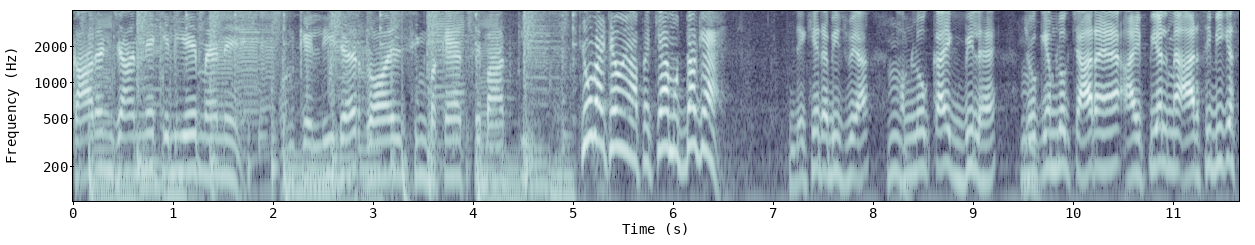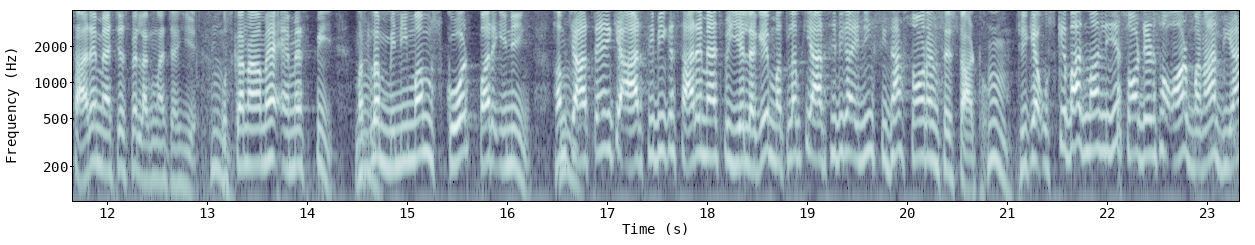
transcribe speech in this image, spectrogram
कारण जानने के लिए मैंने उनके लीडर रॉयल सिंह बकैत से बात की। क्यों बैठे हो यहाँ पे? क्या मुद्दा क्या है? देखिए रवीश भैया, हम लोग का एक बिल है जो कि हम लोग चाह रहे हैं आईपीएल में आरसीबी के सारे मैचेस पे लगना चाहिए। उसका नाम है एमएसपी मतलब मिनिमम स्कोर पर इनिंग हम चाहते हैं कि आरसीबी के सारे मैच पे ये लगे मतलब कि आरसीबी का इनिंग सीधा 100 रन से स्टार्ट हो। ठीक है? उसके बाद मान लीजिए 100 150 और बना दिया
